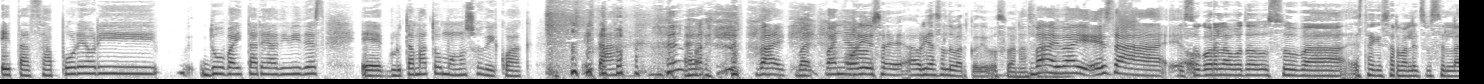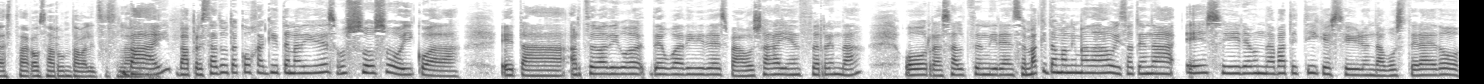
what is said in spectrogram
eta zapore hori du baitare adibidez e, glutamato monosodikoak. Eta bai, Bai, baina hori, es, hori azaldu beharko digu zuan. Bai, bai, ez da Ez du horrela bota duzu, ba, ez da gizar balitzu zela, ez da gauza arrunta balitzu zela. Bai, ba, prestatutako jakiten adibidez oso oso ohikoa da. Eta hartze bat digo, dugu adibidez, ba, osagaien zerrenda, hor, asaltzen diren, zenbakita malima da, hau izaten da, ez da batetik, ez da bostera edo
